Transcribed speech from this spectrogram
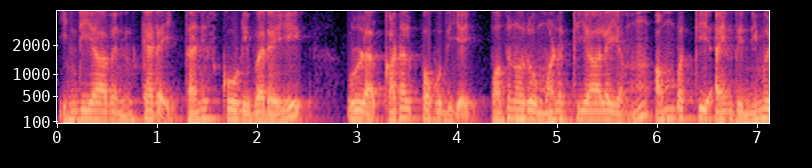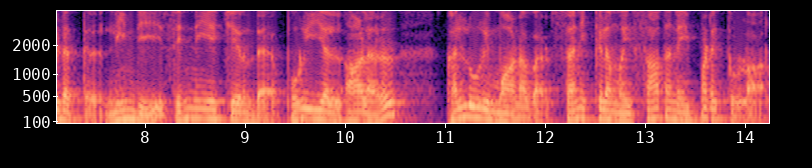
இந்தியாவின் கரை தனுஷ்கோடி வரை உள்ள கடல் பகுதியை பதினொரு மணித்தியாலயம் ஐம்பத்தி ஐந்து நிமிடத்தில் நீந்தி சென்னையைச் சேர்ந்த பொறியியல் ஆளர் கல்லூரி மாணவர் சனிக்கிழமை சாதனை படைத்துள்ளார்.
